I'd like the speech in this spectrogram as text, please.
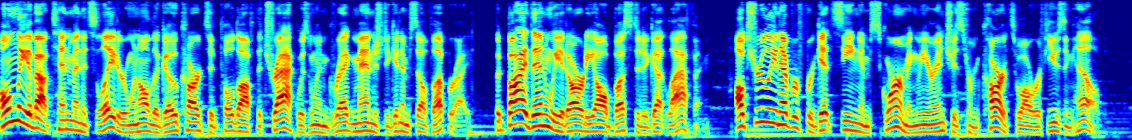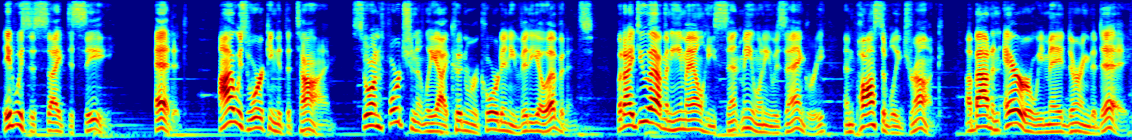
Only about 10 minutes later, when all the go karts had pulled off the track, was when Greg managed to get himself upright. But by then, we had already all busted a gut laughing. I'll truly never forget seeing him squirming mere inches from carts while refusing help. It was a sight to see. Edit. I was working at the time, so unfortunately I couldn't record any video evidence, but I do have an email he sent me when he was angry, and possibly drunk, about an error we made during the day,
